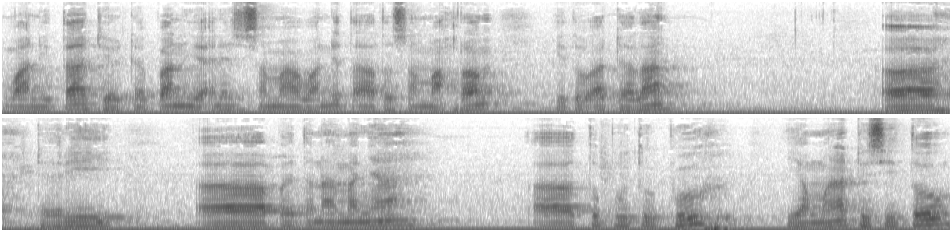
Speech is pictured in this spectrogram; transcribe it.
wanita di hadapan yakni sesama wanita atau sesama mahram itu adalah uh, dari uh, apa itu namanya tubuh-tubuh yang mana di situ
